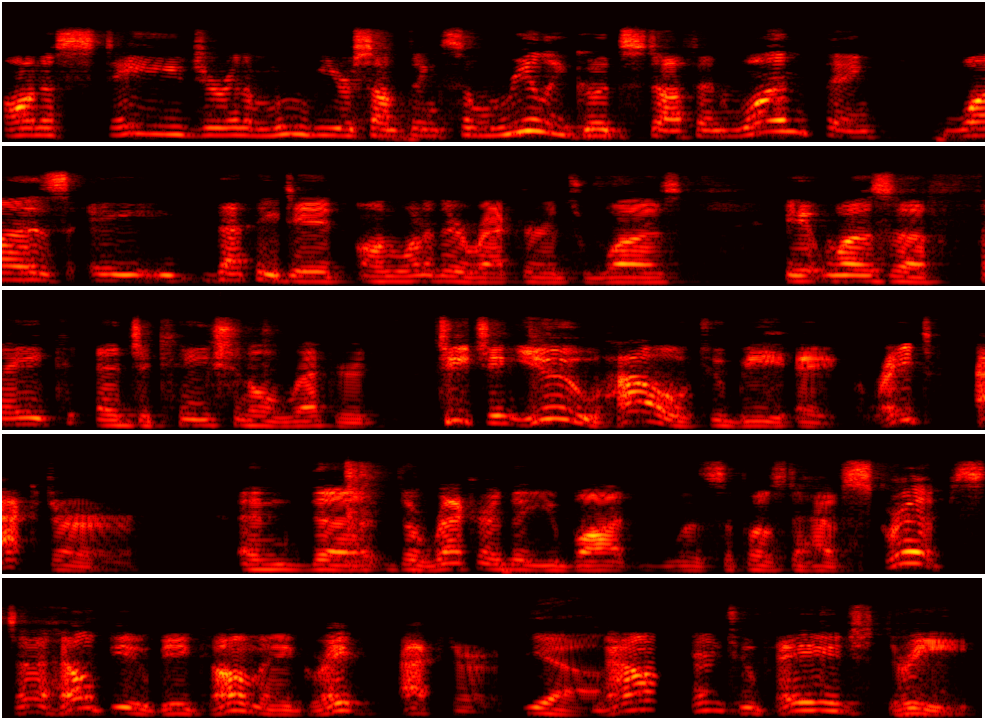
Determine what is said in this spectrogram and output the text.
on a stage or in a movie or something. Some really good stuff, and one thing was a that they did on one of their records was it was a fake educational record teaching you how to be a great actor. And the the record that you bought was supposed to have scripts to help you become a great actor. Yeah. Now turn to page three.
